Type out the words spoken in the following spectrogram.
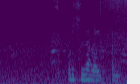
பிடிச்சிருந்தா லைக் பண்ணுங்க.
